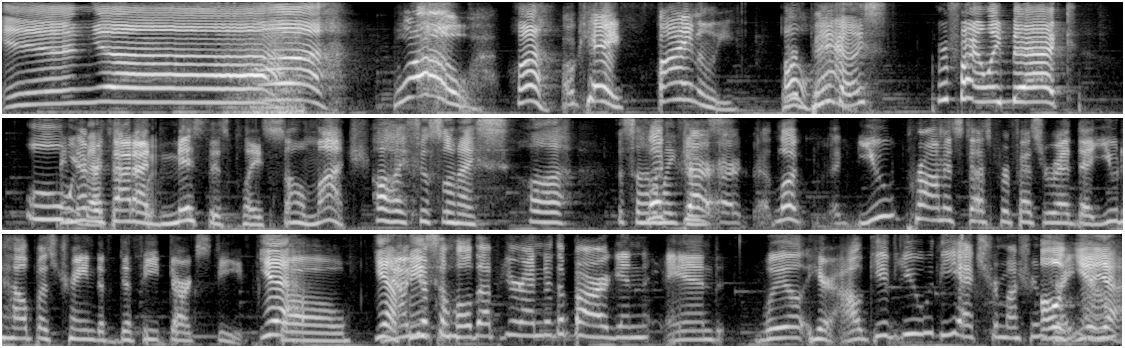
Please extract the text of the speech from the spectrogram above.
and yeah. Whoa! Huh. Okay, finally, we're oh, back. hey guys. We're finally back. Ooh, I never back. thought I'd miss this place so much. Oh, I feel so nice. Uh, the sun on my Look, face. Dar- look, you promised us, Professor Red, that you'd help us train to defeat Dark Steve. Yeah. So Yeah, now you have to hold up your end of the bargain, and we'll here. I'll give you the extra mushrooms Oh right yeah, now. yeah.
